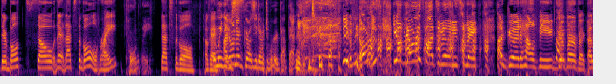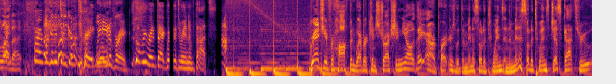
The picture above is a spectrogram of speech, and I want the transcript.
They're both so. they're- That's the goal, right? totally. That's the goal. Okay. And when you I'm don't have girls, you don't have to worry about that. you have no res- you have no responsibilities to make a good, healthy, good, perfect. I love that. All right, we're going to take a break. We We'll- need a break. We'll be right back with random thoughts. Ah. Grant here for Hoffman Weber Construction. You know, they are partners with the Minnesota Twins, and the Minnesota Twins just got through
